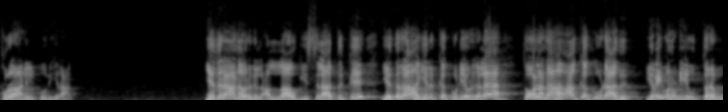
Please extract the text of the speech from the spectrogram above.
குரானில் கூறுகிறான். எதிரானவர்கள். அல்லாவுக்கு இஸ்லாத்துக்கு எதிராக இருக்கக்கூடியவர்களை தோழனாக ஆக்கக்கூடாது. இறைவனுடைய உத்தரவு.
